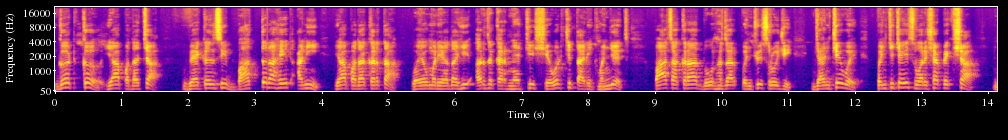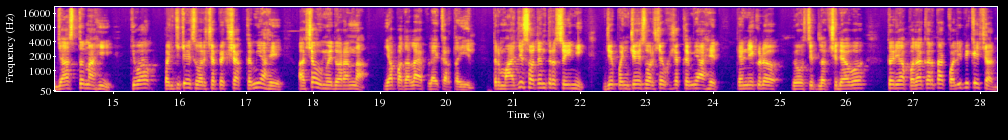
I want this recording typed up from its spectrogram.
गट क या पदाच्या वॅकन्सी बहात्तर आहेत आणि या पदाकरता वयोमर्यादा ही अर्ज करण्याची शेवटची तारीख म्हणजेच पाच अकरा दोन हजार पंचवीस रोजी ज्यांचे वय पंचेचाळीस वर्षापेक्षा जास्त नाही किंवा पंचेचाळीस वर्षापेक्षा कमी आहे अशा उमेदवारांना या पदाला अप्लाय करता येईल. तर माजी स्वातंत्र्य सैनिक जे पंचेचाळीस वर्षापेक्षा कमी आहेत त्यांनी इकडं व्यवस्थित लक्ष द्यावं. तर या पदाकरता क्वालिफिकेशन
